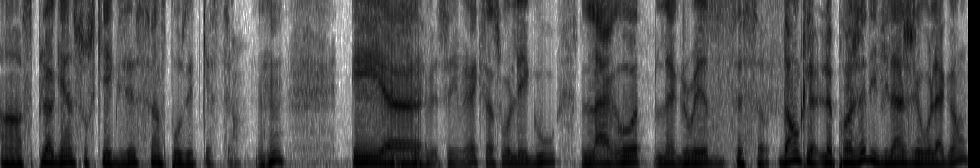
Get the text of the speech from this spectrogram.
en se pluguant sur ce qui existe sans se poser de questions. Mhm. Et euh, c'est vrai que ce soit l'égout, la route, le grid. C'est ça. Donc, le, projet des villages géolagons,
